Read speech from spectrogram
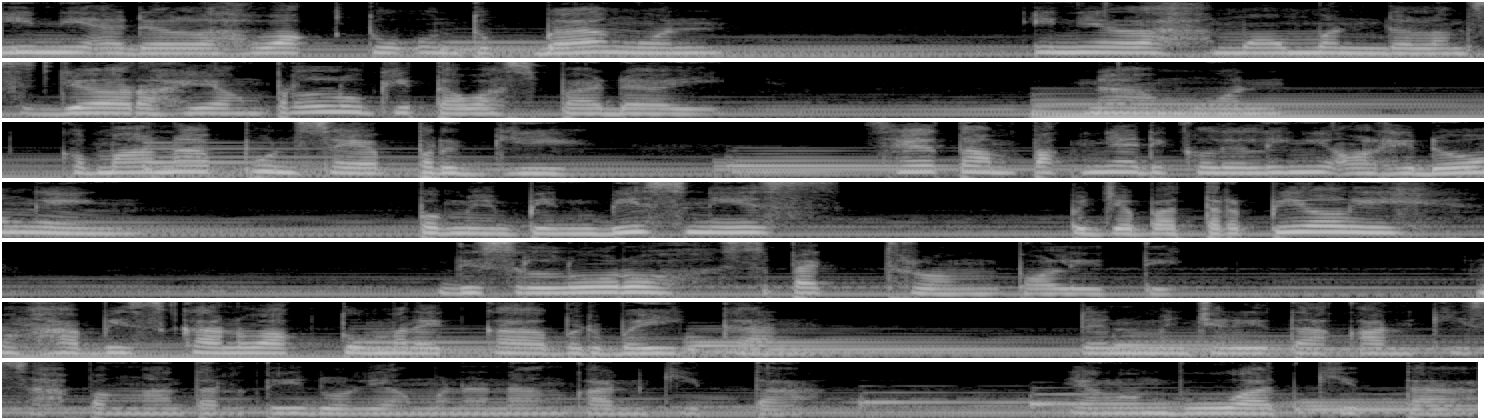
Ini adalah waktu untuk bangun. Inilah momen dalam sejarah yang perlu kita waspadai. Namun, ke mana pun saya pergi, saya tampaknya dikelilingi oleh dongeng, pemimpin bisnis, pejabat terpilih, di seluruh spektrum politik, menghabiskan waktu mereka berbaikan dan menceritakan kisah pengantar tidur yang menenangkan kita, yang membuat kita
